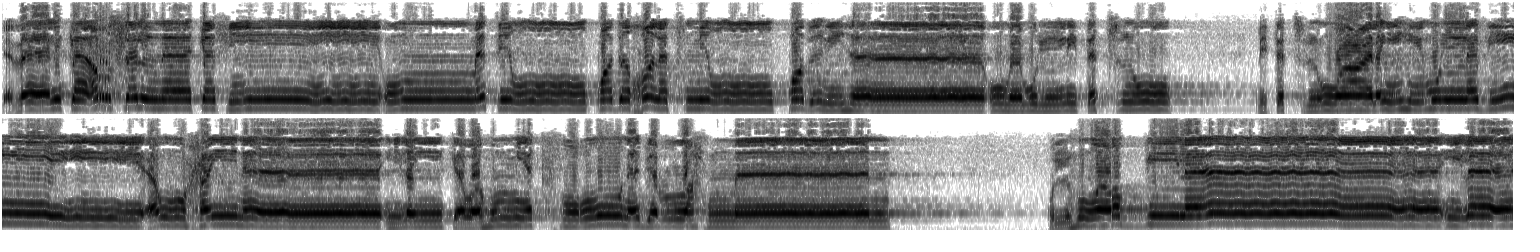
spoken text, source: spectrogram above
كذلك أرسلناك في أمة قد خلت من قبلها أمم لتتلو لتتلو عليهم الذي أوحينا إليك وهم يكفرون بالرحمن. قل هو ربي لا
